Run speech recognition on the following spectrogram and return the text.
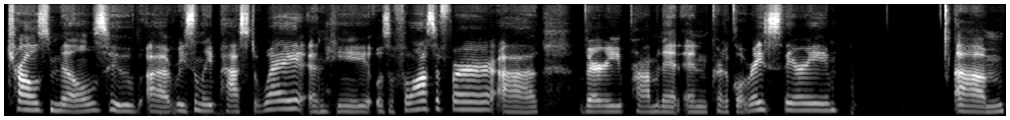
Charles Mills, who uh, recently passed away, and he was a philosopher, uh, very prominent in critical race theory. Um,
